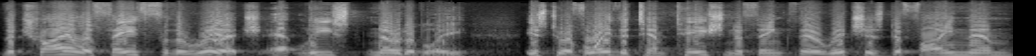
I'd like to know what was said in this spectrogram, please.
The trial of faith for the rich, at least notably, is to avoid the temptation to think their riches define them,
